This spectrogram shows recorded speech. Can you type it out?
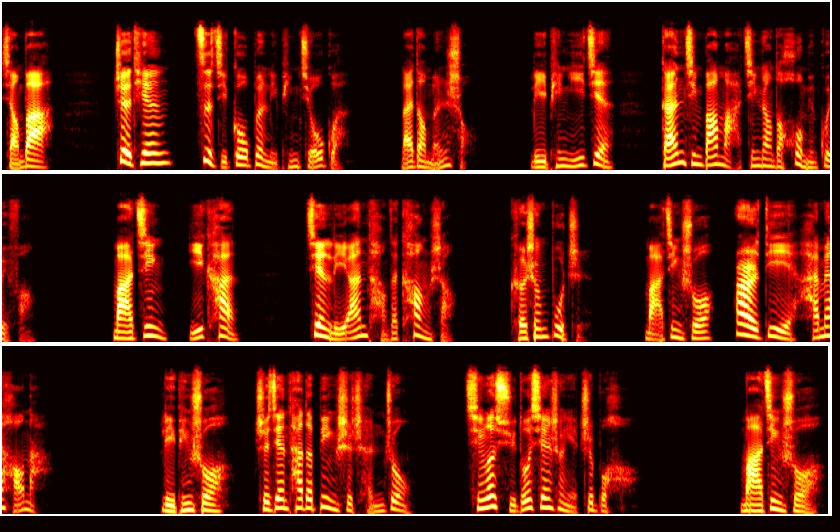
想罢，这天自己够奔李平酒馆，来到门首，李平一见，赶紧把马进让到后面柜房。马进一看。见李安躺在炕上，咳声不止。马进说：“二弟还没好哪？”李平说：“只见他的病势沉重，请了许多先生也治不好。”马进说：“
